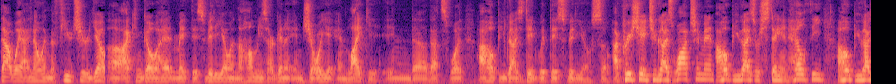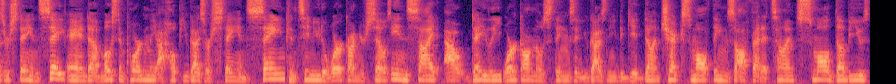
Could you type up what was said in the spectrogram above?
that way I know in the future, yo, uh, I can go ahead and make this video and the homies are gonna enjoy it and like it. And uh, that's what I hope you guys did with this video. So I appreciate you guys watching, man. I hope you guys are staying healthy. I hope you guys are staying safe. And uh, most importantly, I hope you guys are staying sane. Continue to work on yourselves inside out daily. Work on those things that you guys need to get done. Check small things off at a time. Small W's,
